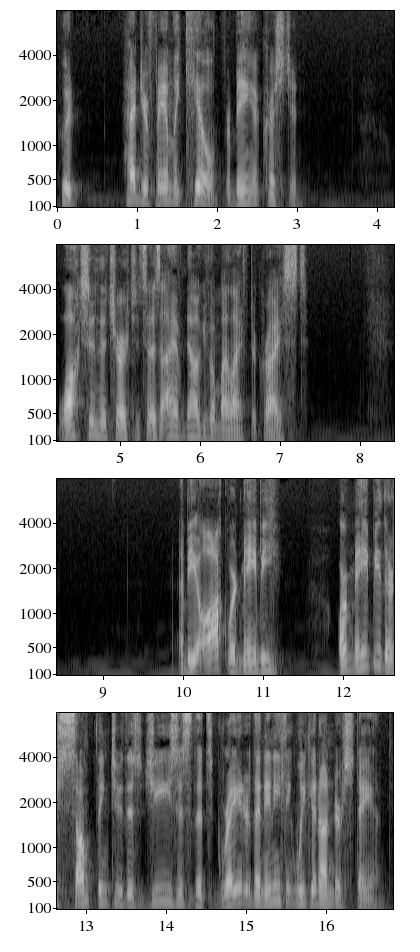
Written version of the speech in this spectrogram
who had had your family killed for being a Christian walks into the church and says, I have now given my life to Christ. It'd be awkward, maybe. Or maybe there's something to this Jesus that's greater than anything we can understand.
